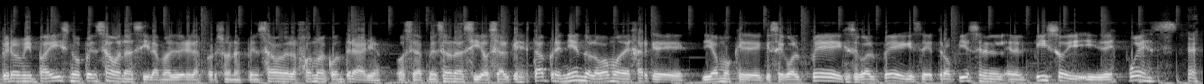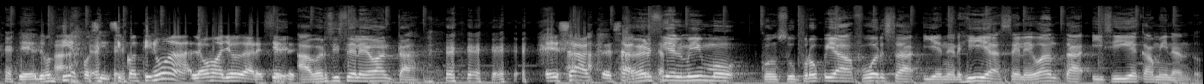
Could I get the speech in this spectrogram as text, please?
Pero en mi país no pensaban así la mayoría de las personas, pensaban de la forma contraria. O sea, pensaban así, o sea, el que está aprendiendo lo vamos a dejar que, digamos, que, se golpee, que se golpee, que se tropiece en el, piso y, después de, un ah. tiempo, si, continúa, lo vamos a ayudar, a ver si se levanta. exacto, exacto. A ver si él mismo con su propia fuerza y energía se levanta y sigue caminando.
